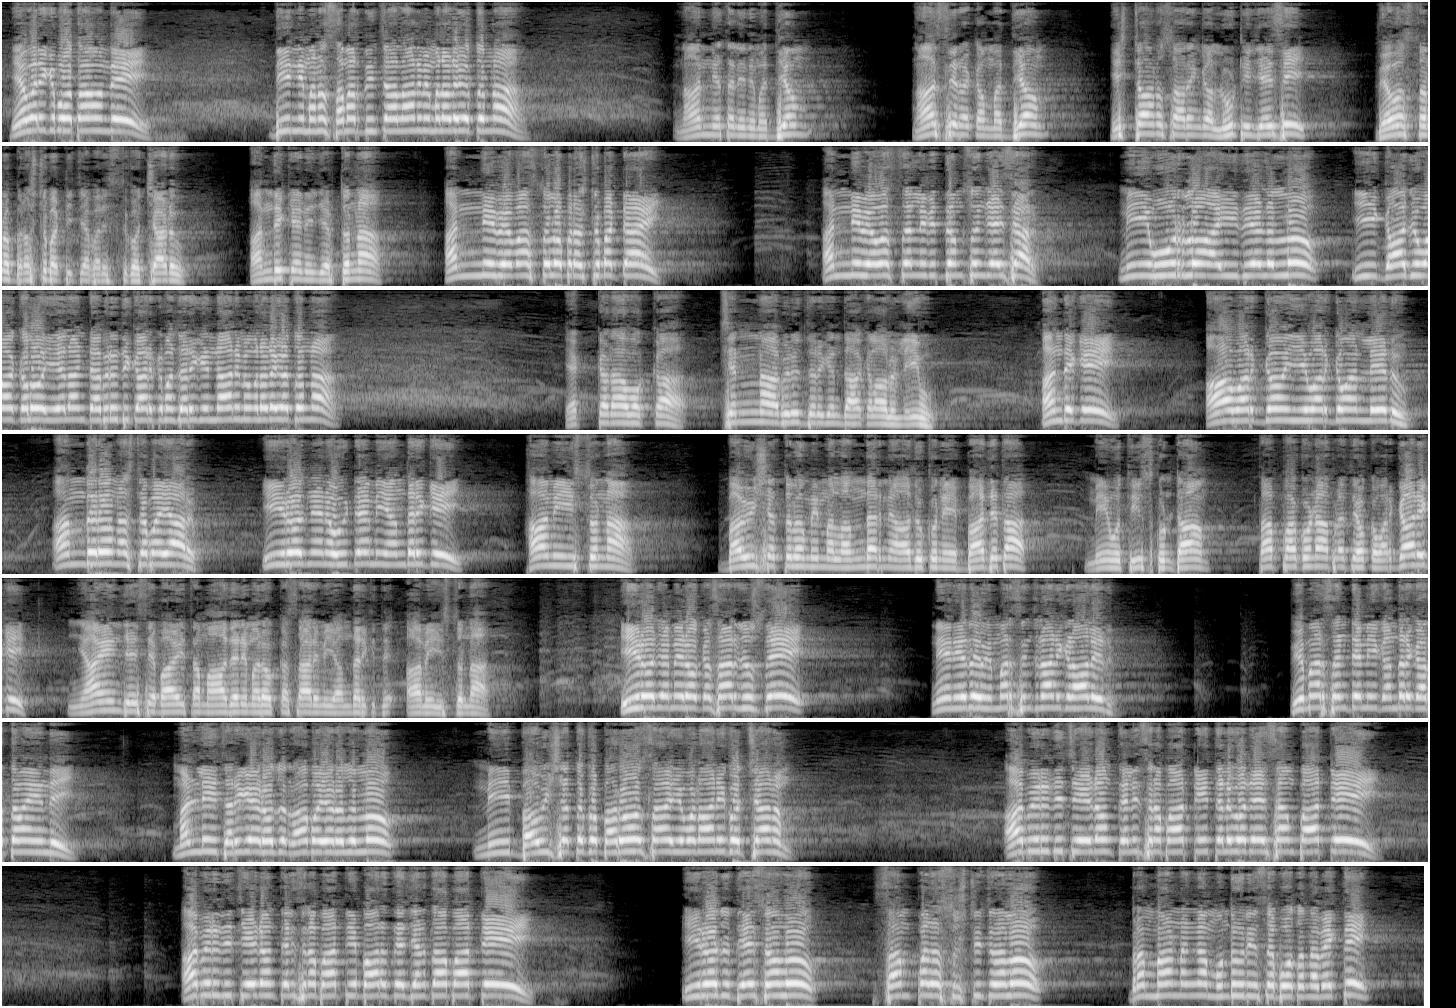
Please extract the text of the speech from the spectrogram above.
ఎవరికి పోతా ఉంది? దీన్ని మనం సమర్థించాలా అని మిమ్మల్ని అడుగుతున్నా. నాణ్యత లేని మద్యం నాసిరకం మద్యం ఇష్టానుసారంగా లూటీ చేసి వ్యవస్థను భ్రష్టు పట్టించే పరిస్థితికి వచ్చాడు. అందుకే నేను చెప్తున్నా అన్ని వ్యవస్థలు భ్రష్టు పట్టాయి. అన్ని వ్యవస్థల్ని విధ్వంసం చేశారు. మీ ఊర్లో ఐదేళ్ళలో ఈ గాజువాకలో ఎలాంటి అభివృద్ధి కార్యక్రమం జరిగిందా అని మిమ్మల్ని అడుగుతున్నా. ఎక్కడా ఒక్క చిన్న అభివృద్ధి జరిగిన దాఖలాలు లేవు. అందుకే ఆ వర్గం ఈ వర్గం అని లేదు. అందరూ నష్టపోయారు. ఈరోజు నేను ఒకటే మీ అందరికీ హామీ ఇస్తున్నా. భవిష్యత్తులో మిమ్మల్ని అందరినీ ఆదుకునే బాధ్యత మేము తీసుకుంటాం. తప్పకుండా ప్రతి ఒక్క వర్గానికి న్యాయం చేసే బాధ్యత మాదని మరొకసారి మీ అందరికి ఆమె హామీ ఇస్తున్నా. ఈ రోజే మీరు ఒకసారి చూస్తే నేనేదో విమర్శించడానికి రాలేదు. విమర్శ అంటే మీకు అందరికి అర్థమైంది. మళ్ళీ జరిగే రోజు రాబోయే రోజుల్లో మీ భవిష్యత్తుకు భరోసా ఇవ్వడానికి వచ్చాను. అభివృద్ధి చేయడం తెలిసిన పార్టీ తెలుగుదేశం పార్టీ. అభివృద్ధి చేయడం తెలిసిన పార్టీ భారతీయ జనతా పార్టీ. ఈరోజు దేశంలో సంపద సృష్టించడంలో బ్రహ్మాండంగా ముందుకు తీసుకుపోతున్న వ్యక్తి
